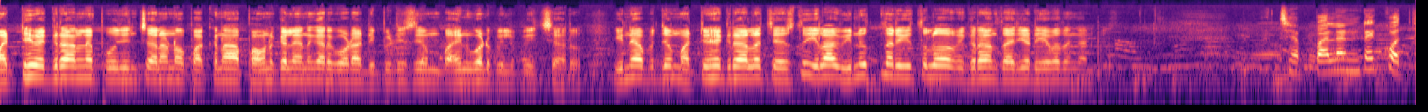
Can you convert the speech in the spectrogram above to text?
మట్టి విగ్రహాలను పూజించాలని ఒక పక్కన పవన్ కళ్యాణ్ గారు కూడా డిప్యూటీ సీఎం ఆయన కూడా పిలిపించారు. ఈ నేపథ్యం మట్టి విగ్రహాలు చేస్తూ ఇలా వినూత్న రీతిలో విగ్రహాలు తయారు చేయడం ఏ విధంగా అనిపిస్తుంది? చెప్పాలంటే కొత్త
